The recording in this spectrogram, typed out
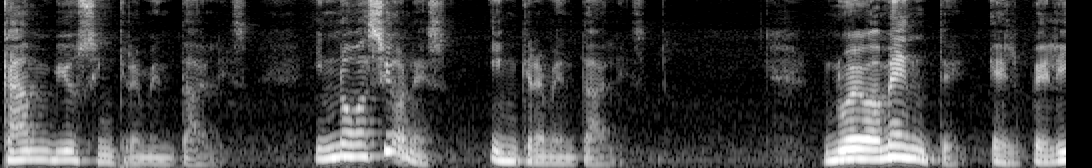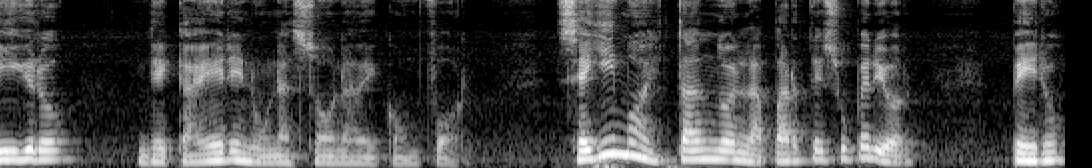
cambios incrementales, innovaciones incrementales. Nuevamente, el peligro de caer en una zona de confort. Seguimos estando en la parte superior, pero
